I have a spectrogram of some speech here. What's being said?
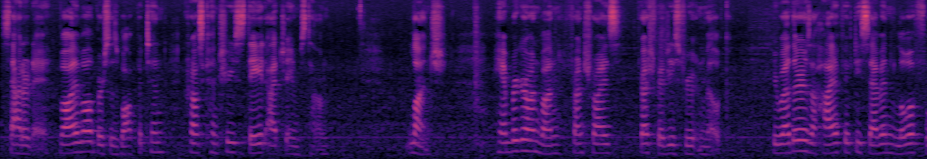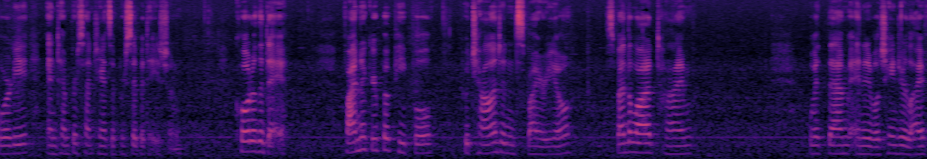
Saturday, volleyball versus Wahpeton, cross country state at Jamestown. Lunch, hamburger on bun, french fries, fresh veggies, fruit, and milk. Your weather is a high of 57, low of 40, and 10% chance of precipitation. Quote of the day Find a group of people who challenge and inspire you. Spend a lot of time with them, and it will change your life.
